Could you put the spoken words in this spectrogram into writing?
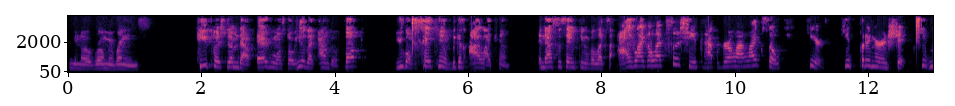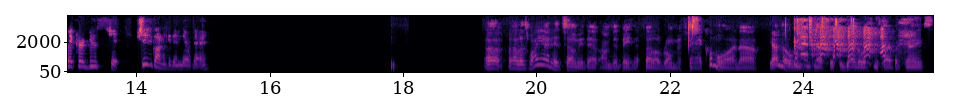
you know, Roman Reigns, he pushed them down everyone's throat. He was like, I don't give a fuck. You gonna take him because I like him. And that's the same thing with Alexa. I like Alexa. She's the type of girl I like. So here, keep putting her in shit. Keep make her do shit. She's gonna get in there today. Uh, fellas, why y'all didn't tell me that I'm debating a fellow Roman fan? Come on now. Y'all know we, we gotta sit together with these type of things.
